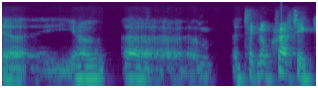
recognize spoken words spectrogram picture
uh, you know uh, a technocratic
